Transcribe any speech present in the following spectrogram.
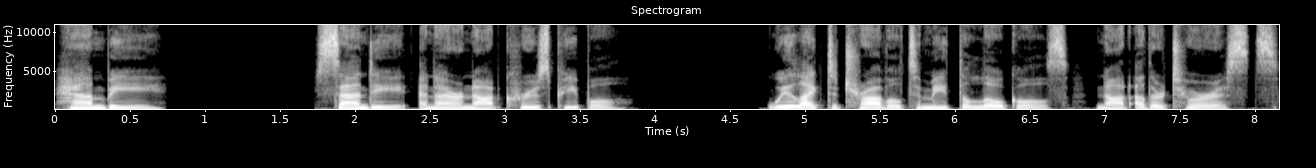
Hamby. Sandy and I are not cruise people. We like to travel to meet the locals, not other tourists.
